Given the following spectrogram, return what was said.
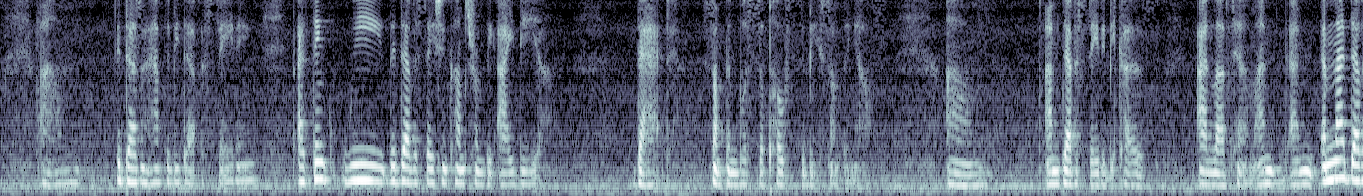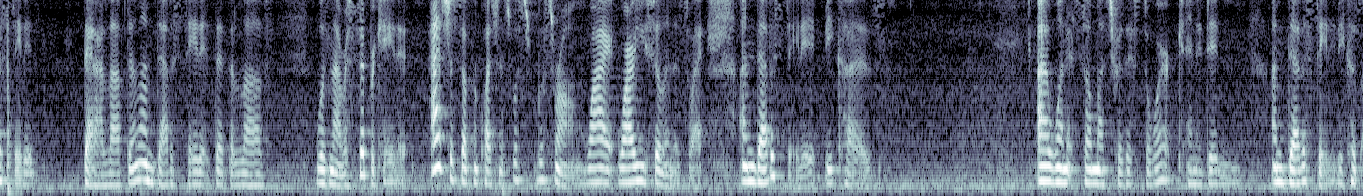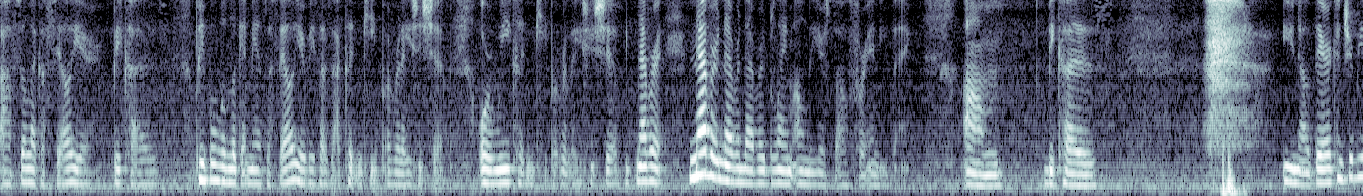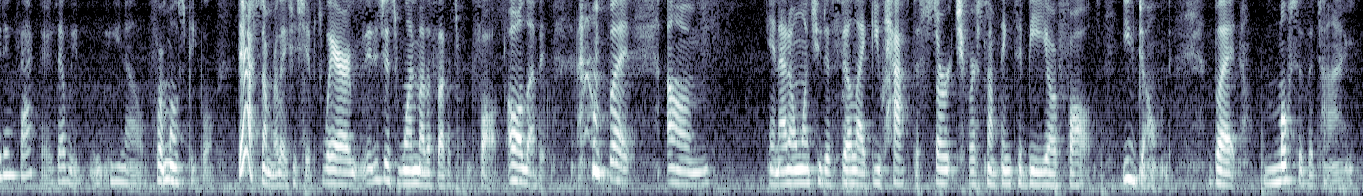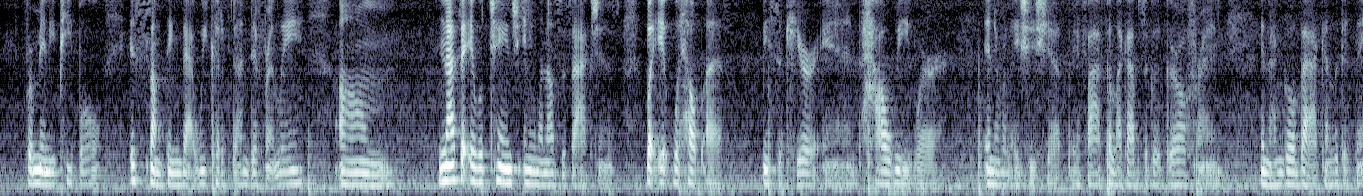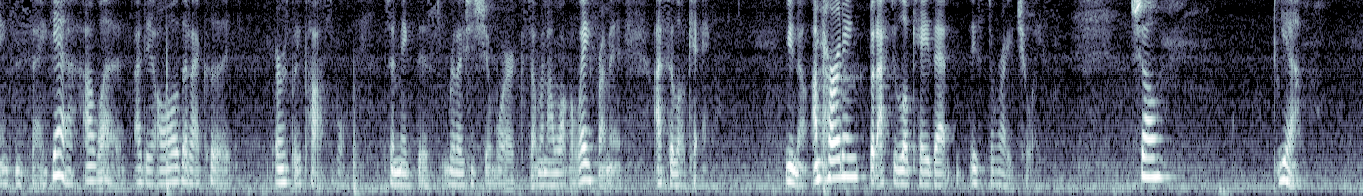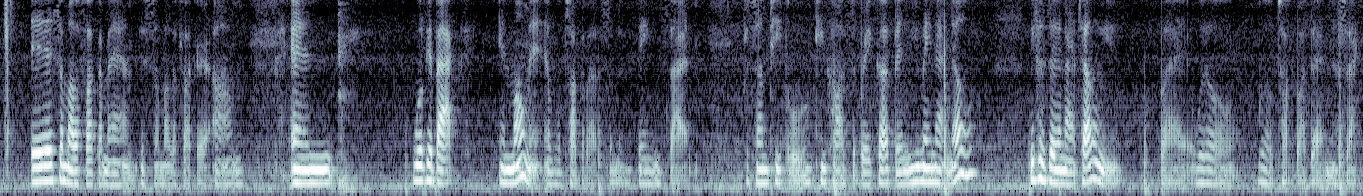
Um, it doesn't have to be devastating. I think we, the devastation comes from the idea that something was supposed to be something else. Um, I'm devastated because I loved him. I'm, I'm, I'm not devastated that I loved him. I'm devastated that the love was not reciprocated. Ask yourself some questions. What's what's wrong? Why why are you feeling this way? I'm devastated because I wanted so much for this to work and it didn't. I'm devastated because I feel like a failure because people will look at me as a failure because I couldn't keep a relationship or we couldn't keep a relationship. Never, never, never, never blame only yourself for anything. Um, because you know there are contributing factors that we you know for most people. There are some relationships where it's just one motherfucker's fault all of it. But um and i don't want you to feel like you have to search for something to be your fault. You don't. But most of the time for many people is something that we could have done differently. Um not that it will change anyone else's actions, but it will help us be secure in how we were in a relationship. If I feel like I was a good girlfriend, and I can go back and look at things and say, yeah, I was. I did all that I could, earthly possible, to make this relationship work. So when I walk away from it, I feel okay. You know, I'm hurting, but I feel okay that it's the right choice. So, yeah, it's a motherfucker, man. It's a motherfucker. Um, and we'll get back in a moment and we'll talk about some of the things that for some people can cause the breakup and you may not know because they're not telling you. But we'll we'll talk about that in a sec.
